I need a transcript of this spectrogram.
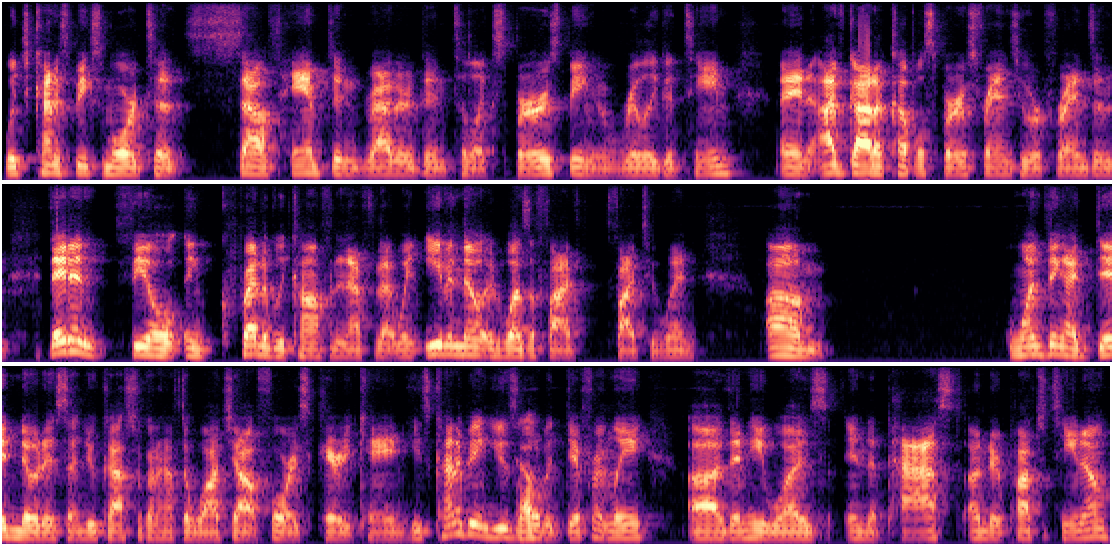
which kind of speaks more to Southampton rather than to like Spurs being a really good team. And I've got a couple Spurs fans who are friends, and they didn't feel incredibly confident after that win, even though it was a 5 5 2 win. Um, one thing I did notice that Newcastle are going to have to watch out for is Harry Kane. He's kind of being used yep. a little bit differently uh, than he was in the past under Pochettino.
